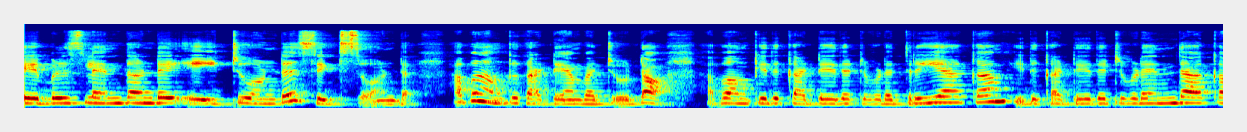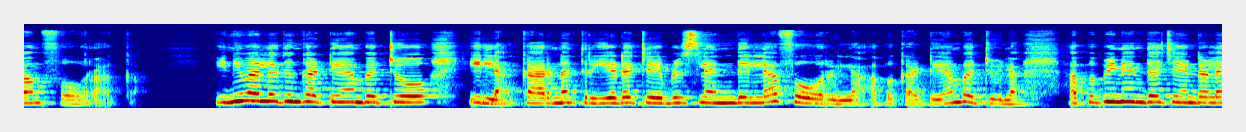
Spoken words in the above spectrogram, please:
ടേബിൾസിൽ എന്തുണ്ട് എയ്റ്റും ഉണ്ട് സിക്സും ഉണ്ട്. അപ്പോൾ നമുക്ക് കട്ട് ചെയ്യാൻ പറ്റൂ കേട്ടോ അപ്പോൾ നമുക്കിത് കട്ട് ചെയ്തിട്ട് ഇവിടെ ത്രീ ആക്കാം. ഇത് കട്ട് ചെയ്തിട്ട് ഇവിടെ എന്താക്കാം? ഫോർ ആക്കാം. ഇനി വല്ലതും കട്ട് ചെയ്യാൻ പറ്റുമോ ഇല്ല. കാരണം ത്രീയുടെ ടേബിൾസിൽ എന്തില്ല ഫോർ ഇല്ല അപ്പോൾ കട്ട് ചെയ്യാൻ പറ്റില്ല അപ്പോൾ പിന്നെ എന്താ ചെയ്യേണ്ടത്?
